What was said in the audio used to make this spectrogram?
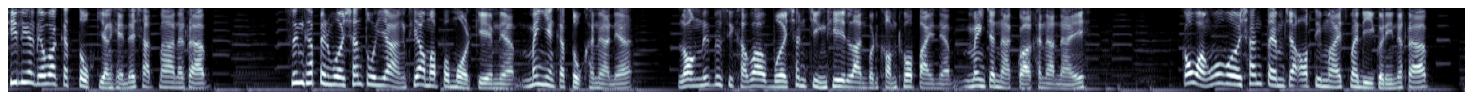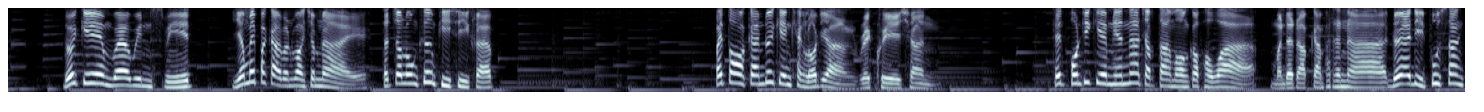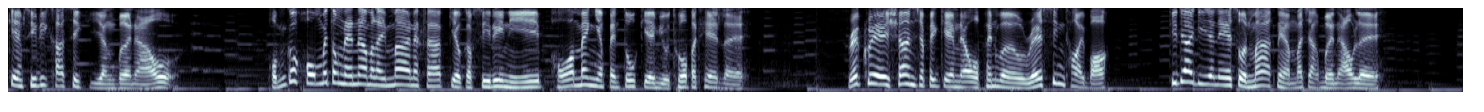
ที่เรียกได้ว่ากระตุกอย่างเห็นได้ชัดมากนะครับ ซึ่งถ้าเป็นเวอร์ชันตัวอย่างที่เอามาโปรโมทเกมเนี่ยไม่ยังกระตุกขนาดเนี้ยลองนึกดูสิครับว่าเวอร์ชันจริงที่รันบนคอมทั่วไปเนี่ยแม่งจะหนักกว่าขนาดไหน ก็หวังว่าเวอร์ชันเต็มจะ Optimize มาดีกว่านี้นะครับ โดยเกม Where w i n Smith ยังไม่ประกาศวันวางจำหน่าย แต่จะลงเครื่อง PC ครับ ไปต่อกันด้วยเกมแข่งรถอย่าง Recreation เหตุผลที่เกมนี้น่าจับตามองก็เพราะว่า มันได้รับการพัฒนาโดยอดีตผู้สร้างเกมซีรีส์คลาสสิกอย่าง Burnout ผมก็คงไม่ต้องแนะนำอะไรมากนะครับ เกี่ยวกับซีรีส์นี้ เพราะว่าแม่งยังเป็นตู้เกมอยู่ทั่วประเทศเลย Recreation จะเป็นเกมใน Open World Racing Toy Box ที่ได้ DNA ส่วนมากเนี่ยมาจาก Burnout เลย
